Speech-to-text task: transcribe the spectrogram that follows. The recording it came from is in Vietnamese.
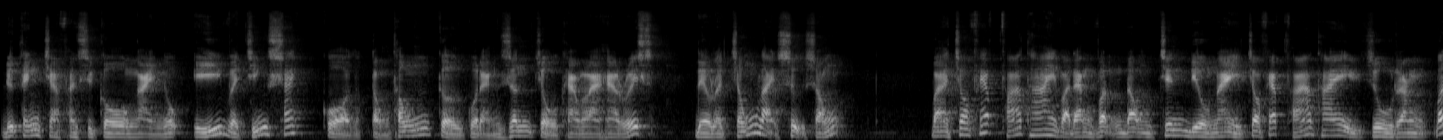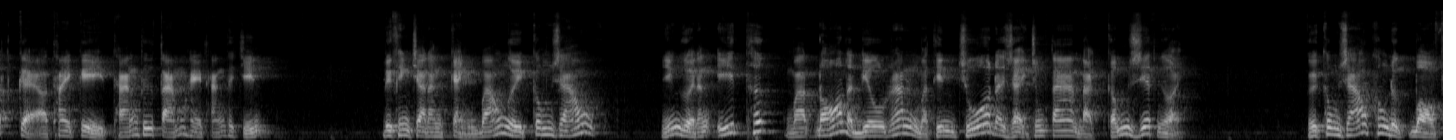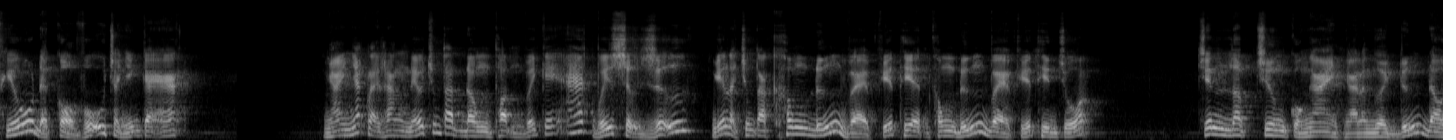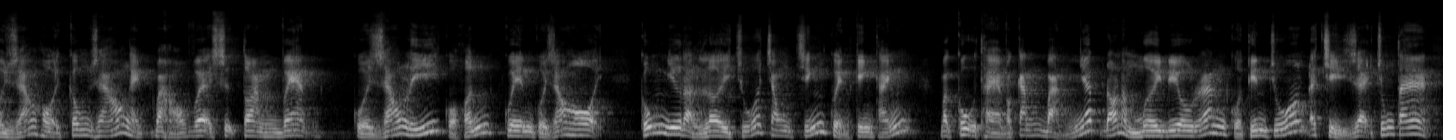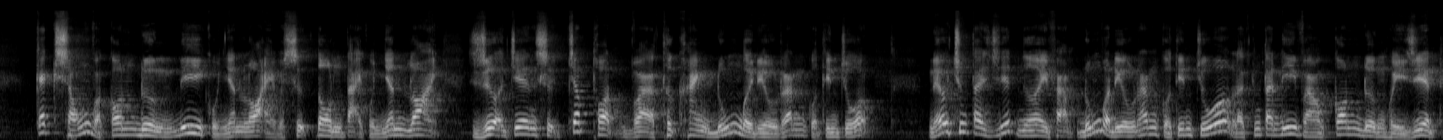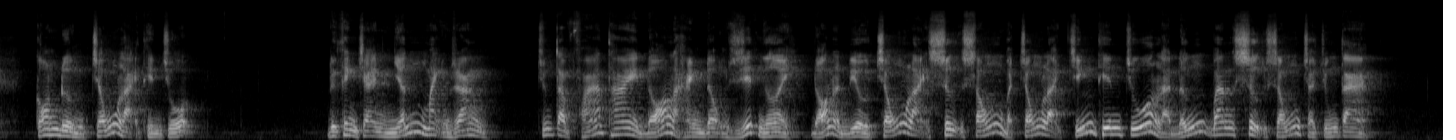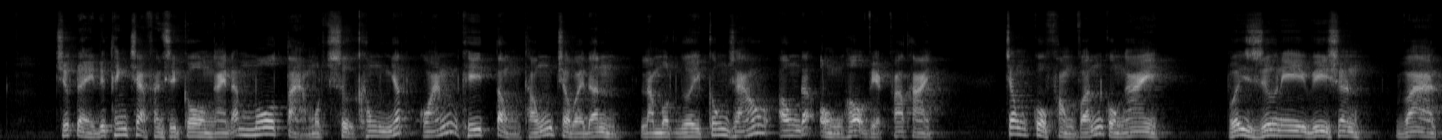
Đức Thánh Cha Francisco ngài ngụ ý về chính sách của Tổng thống cử của đảng Dân Chủ Kamala Harris đều là chống lại sự sống. Bà cho phép phá thai và đang vận động trên điều này cho phép phá thai dù rằng bất kể ở thai kỳ tháng thứ 8 hay tháng thứ 9. Đức Thánh Cha đang cảnh báo người công giáo, những người đang ý thức mà đó là điều răn mà Thiên Chúa đã dạy chúng ta là cấm giết người. Người công giáo không được bỏ phiếu để cổ vũ cho những cái ác. Ngài nhắc lại rằng nếu chúng ta đồng thuận với cái ác, với sự dữ, nghĩa là chúng ta không đứng về phía thiện, không đứng về phía Thiên Chúa. Trên lập trường của Ngài, Ngài là người đứng đầu giáo hội công giáo, Ngài bảo vệ sự toàn vẹn của giáo lý, của huấn quyền của giáo hội, cũng như là lời Chúa trong chính quyển Kinh Thánh mà cụ thể và căn bản nhất đó là 10 điều răn của Thiên Chúa đã chỉ dạy chúng ta cách sống và con đường đi của nhân loại và sự tồn tại của nhân loại dựa trên sự chấp thuận và thực hành đúng 10 điều răn của Thiên Chúa. Nếu chúng ta giết người phạm đúng vào điều răn của Thiên Chúa là chúng ta đi vào con đường hủy diệt, con đường chống lại Thiên Chúa. Đức Thánh Cha nhấn mạnh rằng chúng ta phá thai đó là hành động giết người. Đó là điều chống lại sự sống và chống lại chính thiên chúa là đấng ban sự sống cho chúng ta. Trước đây, Đức Thánh Cha Francisco Ngài đã mô tả một sự không nhất quán khi Tổng thống Joe Biden là một người công giáo, ông đã ủng hộ việc phá thai. Trong cuộc phỏng vấn của Ngài với Univision và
